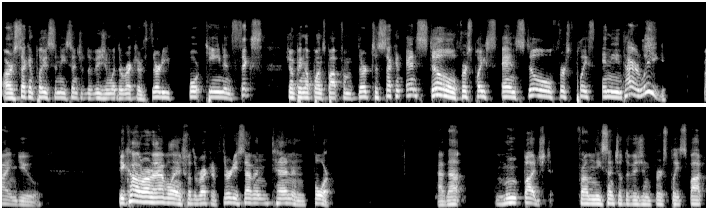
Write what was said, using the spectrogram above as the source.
are second place in the Central Division with a record of 30, 14, and 6, jumping up one spot from third to second, and still first place, and still first place in the entire league, mind you. The Colorado Avalanche with a record of 37, 10, and 4 have not moved budged from the Central Division first place spot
